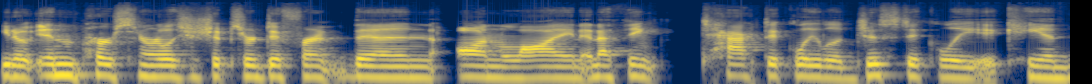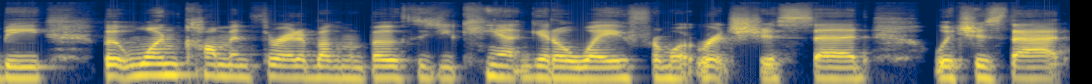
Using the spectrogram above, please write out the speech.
you know, in person relationships are different than online. And I think tactically, logistically, it can be. But one common thread among them both is you can't get away from what Rich just said, which is that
